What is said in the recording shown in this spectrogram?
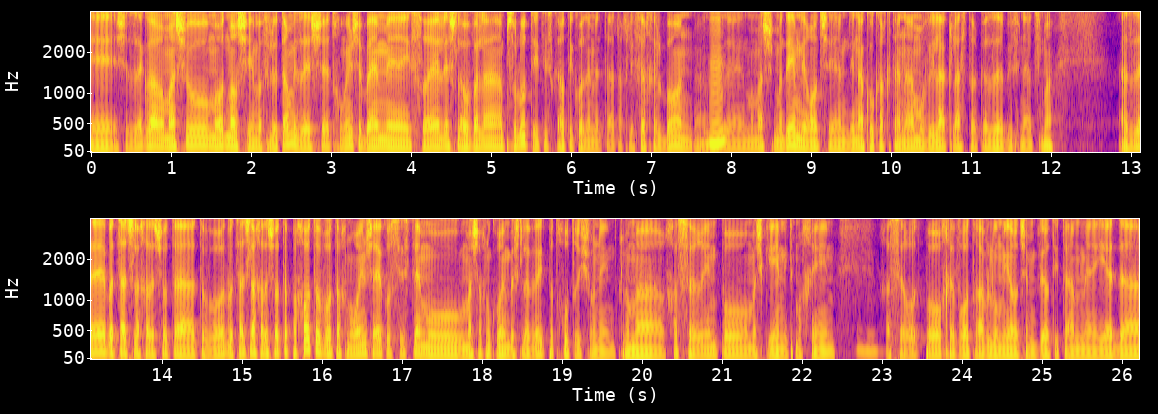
אה, שזה כבר משהו מאוד מרשים, ואפילו יותר מזה, יש אה, תחומים שבהם אה, ישראל יש לה הובלה אבסולוטית. הזכרתי קודם את התחליפי חלבון, אז. זה ממש מדהים לראות שמדינה כל כך קטנה מובילה קלאסטר כזה בפני עצמה. אז זה בצד של החדשות הטובות. בצד של החדשות הפחות טובות, אנחנו רואים שהאקו-סיסטם הוא מה שאנחנו קוראים בשלבי התפתחות ראשונים. כלומר, חסרים פה משקיעים מתמחים, mm-hmm. חסרות פה חברות רב-לאומיות שמביאות איתן אה, ידע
